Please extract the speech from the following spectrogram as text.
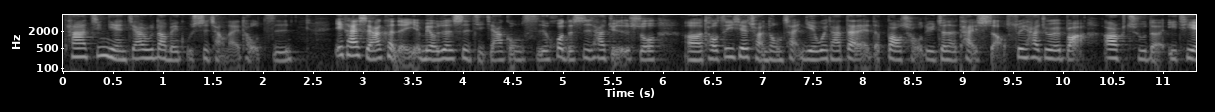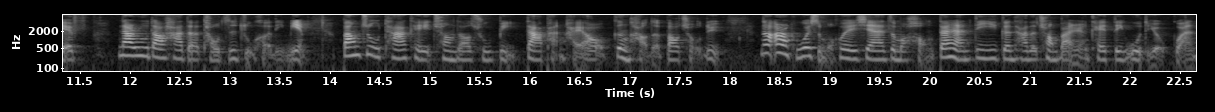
他今年加入到美股市场来投资。一开始他可能也没有认识几家公司，或者是他觉得说，呃，投资一些传统产业为他带来的报酬率真的太少，所以他就会把 ARK 出的 ETF 纳入到他的投资组合里面，帮助他可以创造出比大盘还要更好的报酬率。那 ARK 为什么会现在这么红？当然，第一跟他的创办人 Kathy Wood 有关，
